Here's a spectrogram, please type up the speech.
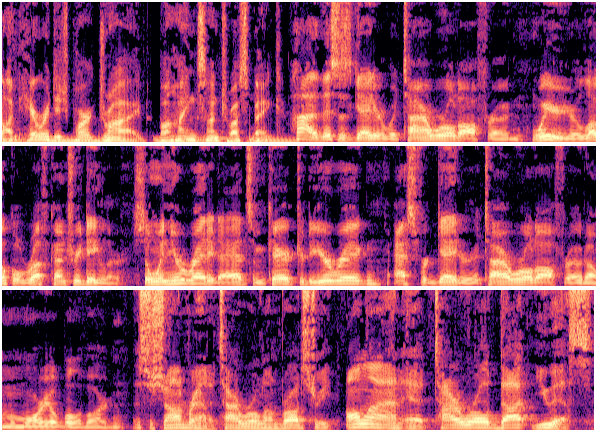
on Heritage Park Drive behind SunTrust Bank. Hi, this is Gator with Tire World Off Road. We are your local rough country dealer. So when you're ready to add some character to your rig, ask for Gator at Tire World Off Road on Memorial Boulevard. This is Sean Brown at Tire World on Broad Street. Online at tireworld.us.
